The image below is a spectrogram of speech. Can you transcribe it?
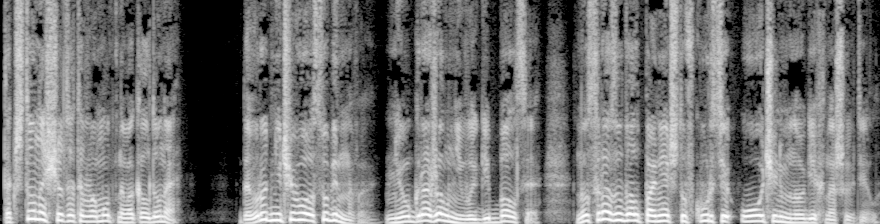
Так что насчет этого мутного колдуна? Да вроде ничего особенного, не угрожал, не выгибался, но сразу дал понять, что в курсе очень многих наших дел.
